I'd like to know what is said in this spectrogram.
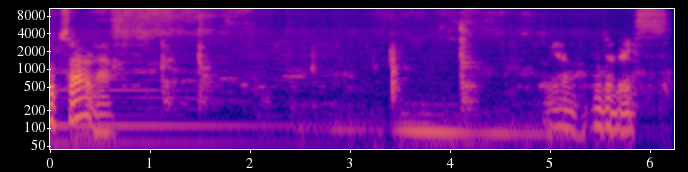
kutsara. So, yan. Yan siya, guys.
